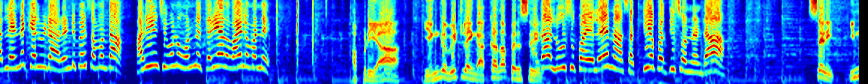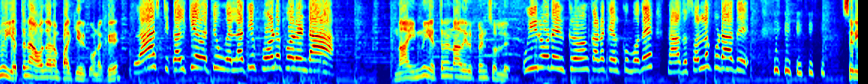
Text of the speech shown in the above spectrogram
அதுல என்ன கேள்விடா? ரெண்டு பேர் சமந்தான் அரியும் சிவனும் ஒண்ணு தெரியாத வாயில மண்ணு. அப்படியா? எங்க வீட்ல எங்க அக்கா தான் பெருசு. அதான் லூசு பயலே நான் சக்திய பத்தி சொன்னேன்டா. சரி இன்னும் எத்தனை அவதாரம் பாக்கி இருக்கு உனக்கு? லாஸ்ட் கல்கிய வச்சு உங்க எல்லாத்தையும் போட போறேன்டா. நான் இன்னும் எத்தனை நாள் இருப்பேன்னு சொல்லு. உயிரோட இருக்கிறவன் கணக்கு இருக்கும் போதே நான் அதை சொல்லக்கூடாது. சரி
